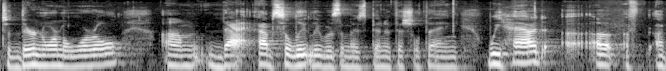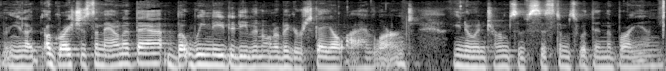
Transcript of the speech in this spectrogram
to their normal world um, that absolutely was the most beneficial thing. We had a, a, a, you know, a gracious amount of that, but we needed even on a bigger scale, I have learned, you know, in terms of systems within the brand.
